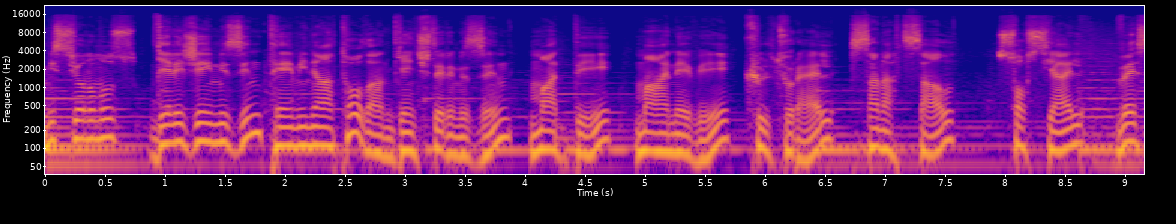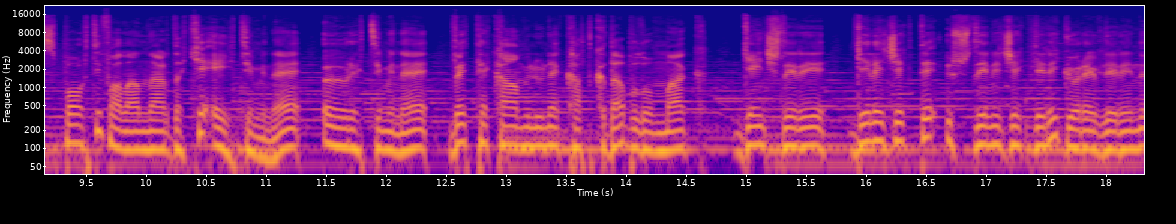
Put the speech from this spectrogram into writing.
Misyonumuz geleceğimizin teminatı olan gençlerimizin maddi, manevi, kültürel, sanatsal, sosyal ve sportif alanlardaki eğitimine, öğretimine ve tekamülüne katkıda bulunmak, gençleri gelecekte üstlenecekleri görevlerin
